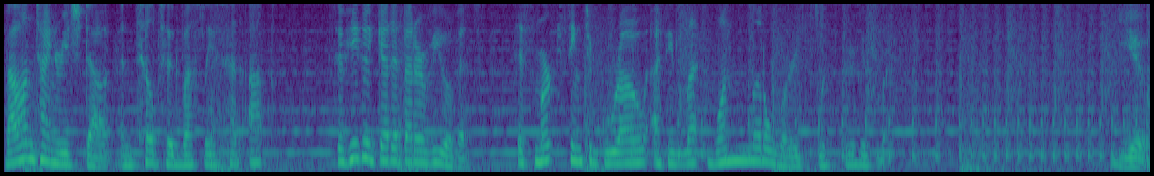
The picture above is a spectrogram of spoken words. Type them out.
Valentine reached out and tilted Wesley's head up so he could get a better view of it. His smirk seemed to grow as he let one little word slip through his lips. You.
